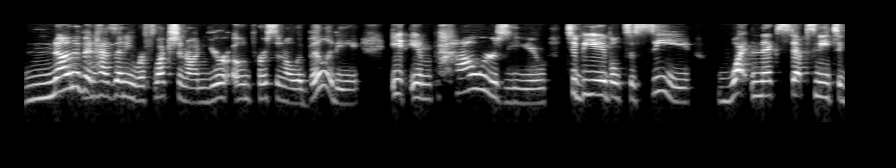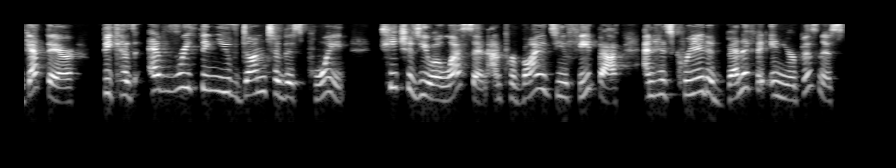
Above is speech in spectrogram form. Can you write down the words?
none of it has any reflection on your own personal ability. It empowers you to be able to see what next steps need to get there because everything you've done to this point teaches you a lesson and provides you feedback and has created benefit in your business,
